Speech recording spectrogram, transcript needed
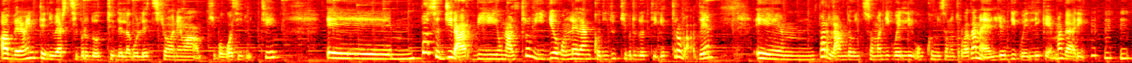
Ho veramente diversi prodotti della collezione, ma tipo quasi tutti. E mm, posso girarvi un altro video con l'elenco di tutti i prodotti che trovate e mm, parlandovi insomma di quelli con cui mi sono trovata meglio e di quelli che magari mm,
